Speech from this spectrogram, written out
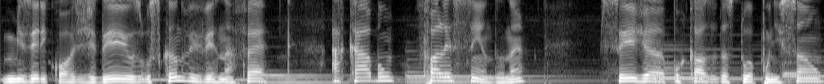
misericórdia de Deus, buscando viver na fé, acabam falecendo, né? Seja por causa da tua punição,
